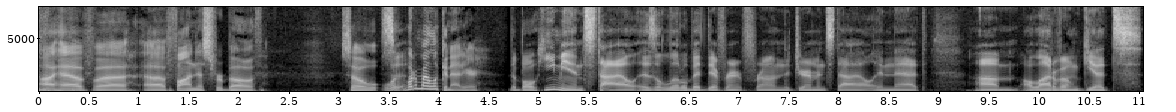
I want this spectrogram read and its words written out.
I have uh, uh, fondness for both. So, what, So- what am I looking at here? the Bohemian style is a little bit different from the German style in that um, a lot of them get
